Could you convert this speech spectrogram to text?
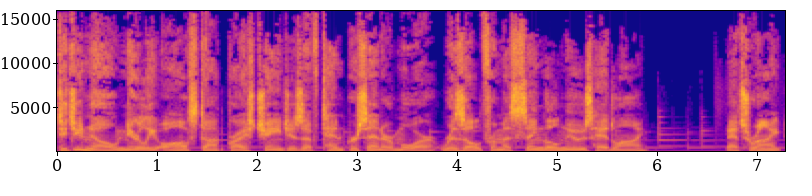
Did you know nearly all stock price changes of 10% or more result from a single news headline? That's right.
